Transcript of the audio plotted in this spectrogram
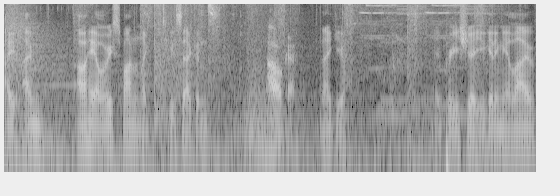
I I'm oh hey, I'll respawn in like two seconds. Oh, okay. Thank you. I appreciate you getting me alive.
